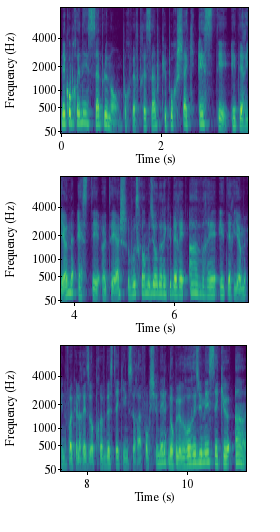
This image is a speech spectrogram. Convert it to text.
Mais comprenez simplement, pour faire très simple, que pour chaque ST Ethereum, STETH, vous serez en mesure de récupérer un vrai Ethereum une fois que le réseau preuve de staking sera fonctionnel. Donc, le gros résumé, c'est que un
